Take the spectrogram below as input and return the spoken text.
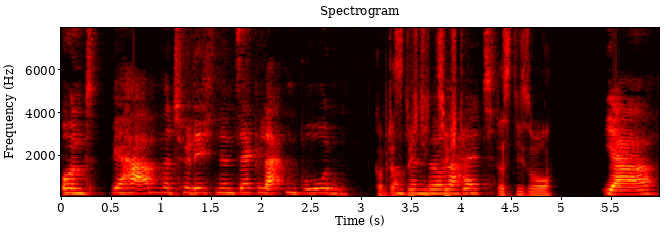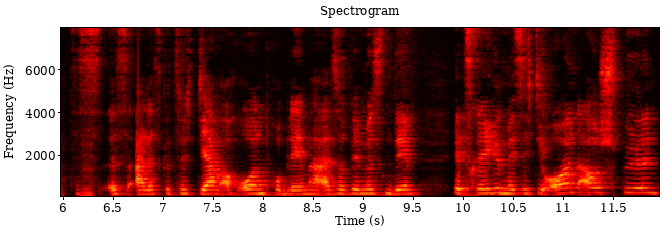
Und wir haben natürlich einen sehr glatten Boden. Kommt das Und durch die Züchtung, halt- dass die so. Ja, das ist alles gezüchtet. Die haben auch Ohrenprobleme. Also wir müssen dem jetzt regelmäßig die Ohren ausspülen,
